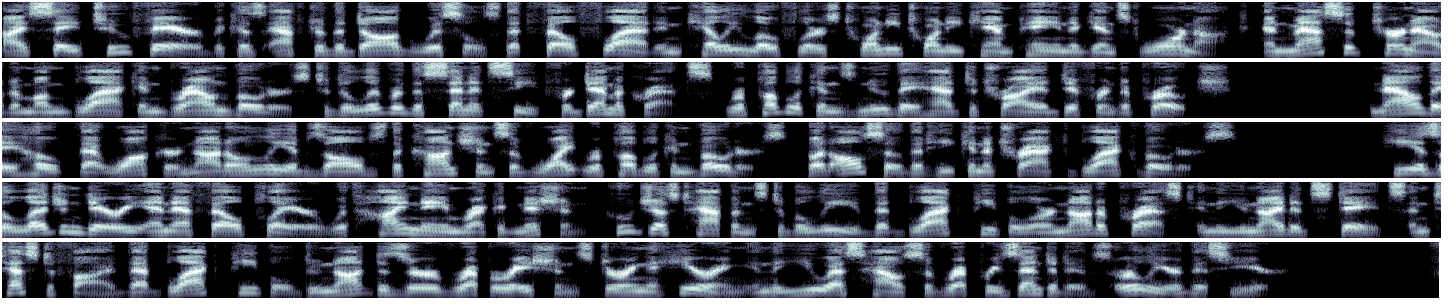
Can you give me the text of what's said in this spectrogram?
I say too fair because after the dog whistles that fell flat in Kelly Loeffler's 2020 campaign against Warnock, and massive turnout among black and brown voters to deliver the Senate seat for Democrats, Republicans knew they had to try a different approach. Now they hope that Walker not only absolves the conscience of white Republican voters, but also that he can attract black voters. He is a legendary NFL player with high name recognition, who just happens to believe that black people are not oppressed in the United States and testified that black people do not deserve reparations during a hearing in the U.S. House of Representatives earlier this year.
